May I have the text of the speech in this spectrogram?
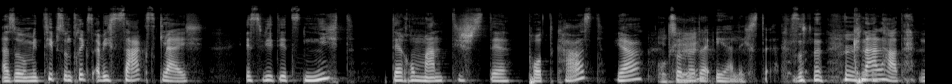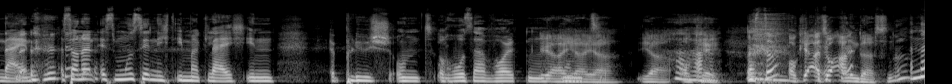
Also mit Tipps und Tricks. Aber ich sag's gleich, es wird jetzt nicht der romantischste Podcast, ja, Okay. Sondern der ehrlichste. knallhart. Nein, sondern es muss ja nicht immer gleich in Plüsch und rosa Wolken. Ja, und ja, ja. Ja, okay. Okay, also anders, ne? Naja,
